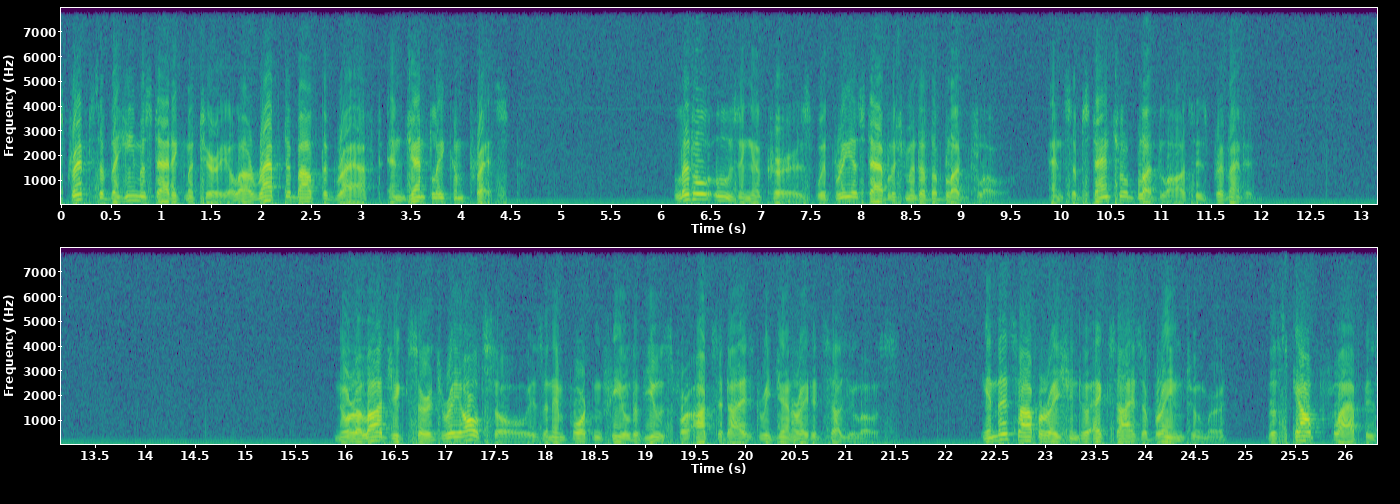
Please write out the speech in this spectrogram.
Strips of the hemostatic material are wrapped about the graft and gently compressed. Little oozing occurs with reestablishment of the blood flow, and substantial blood loss is prevented. Neurologic surgery also is an important field of use for oxidized regenerated cellulose. In this operation to excise a brain tumor, the scalp flap is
